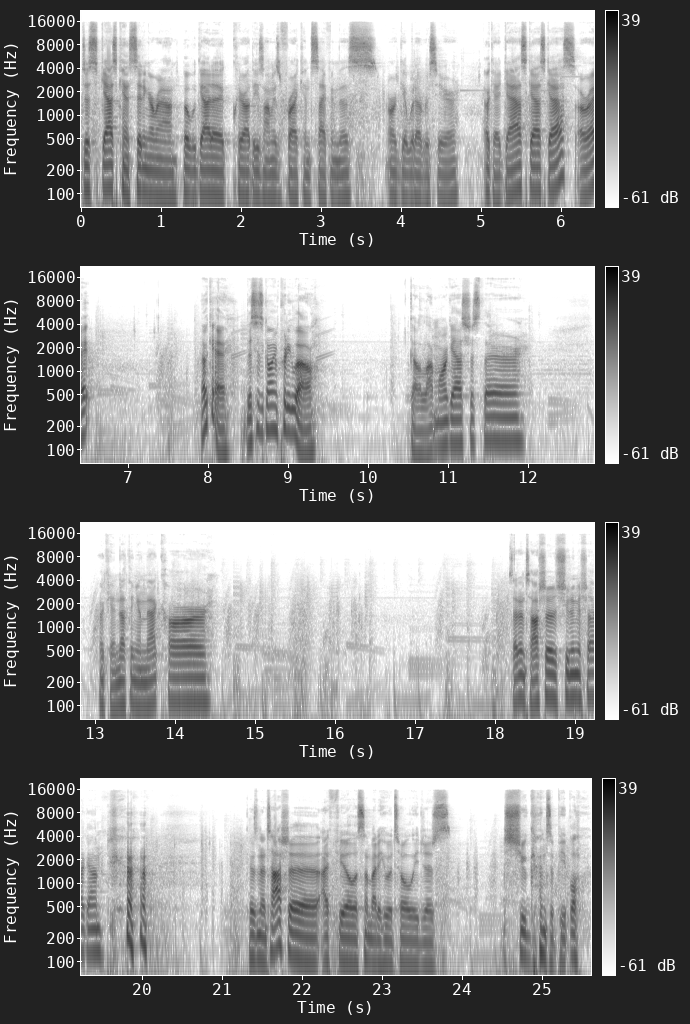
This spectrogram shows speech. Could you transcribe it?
just gas cans sitting around, but we gotta clear out these zombies before I can siphon this or get whatever's here. Okay, gas, gas, gas. All right. Okay, this is going pretty well. Got a lot more gas just there. Okay, nothing in that car. Is that Natasha shooting a shotgun? Because Natasha, I feel, is somebody who would totally just shoot guns at people.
